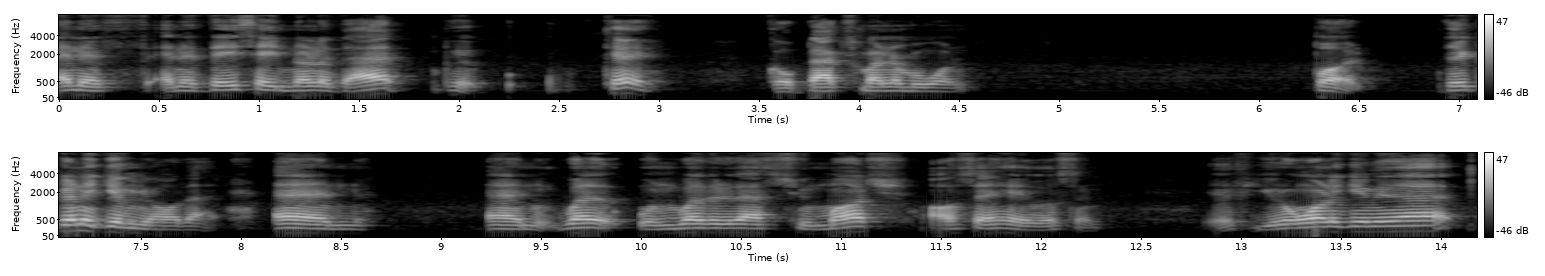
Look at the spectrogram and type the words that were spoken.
And if and if they say none of that, okay, go back to my number one. But they're gonna give me all that, and and whether whether that's too much, I'll say, hey, listen, if you don't want to give me that,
